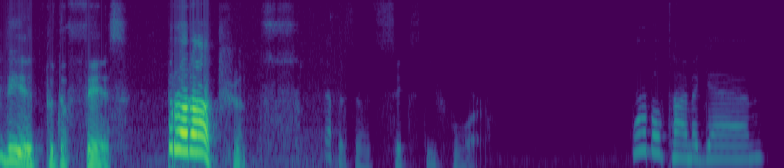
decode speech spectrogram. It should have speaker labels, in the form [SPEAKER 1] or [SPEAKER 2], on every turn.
[SPEAKER 1] To the Face Productions.
[SPEAKER 2] Episode 64. Verbal time again.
